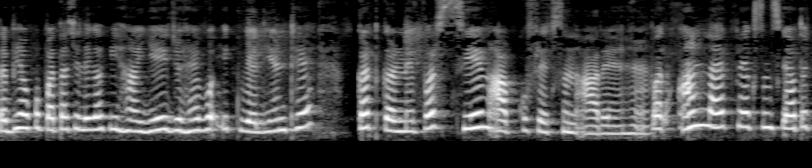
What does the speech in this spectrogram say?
तभी आपको पता चलेगा कि हाँ ये जो है, वो इक्वेलियंट है। कट करने पर सेम आपको फ्रैक्शन आ रहे हैं। पर अनलाइक फ्रैक्शन क्या होता है?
